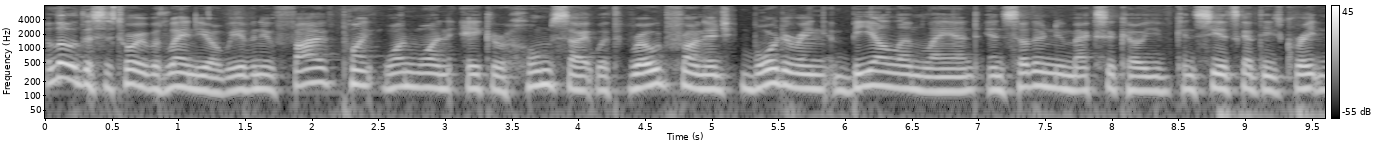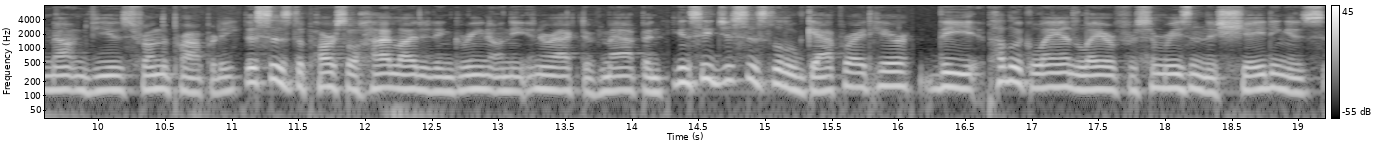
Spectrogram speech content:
Hello, this is Tori with Landio. We have a new 5.11 acre home site with road frontage bordering BLM land in southern New Mexico. You can see it's got these great mountain views from the property. This is the parcel highlighted in green on the interactive map, and you can see just this little gap right here. The public land layer, for some reason, the shading is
